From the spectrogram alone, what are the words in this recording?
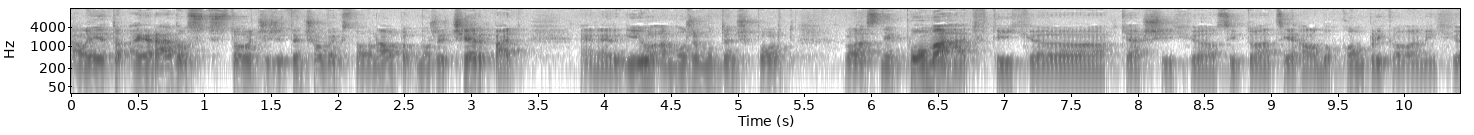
ale je to aj radosť z toho, čiže ten človek z toho naopak môže čerpať energiu a môže mu ten šport vlastne pomáhať v tých uh, ťažších uh, situáciách alebo komplikovaných uh,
